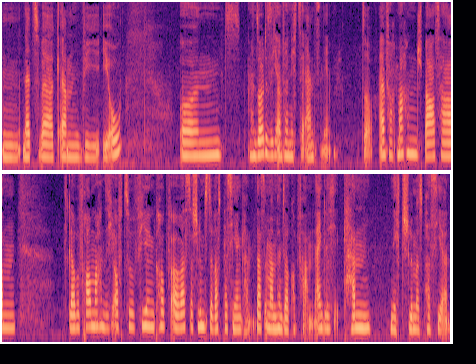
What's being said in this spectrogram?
ein Netzwerk ähm, wie EO. Und man sollte sich einfach nicht zu ernst nehmen. So, einfach machen, Spaß haben. Ich glaube, Frauen machen sich oft zu vielen Kopf, aber was ist das Schlimmste, was passieren kann? Das immer im Hinterkopf haben. Eigentlich kann nichts Schlimmes passieren.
